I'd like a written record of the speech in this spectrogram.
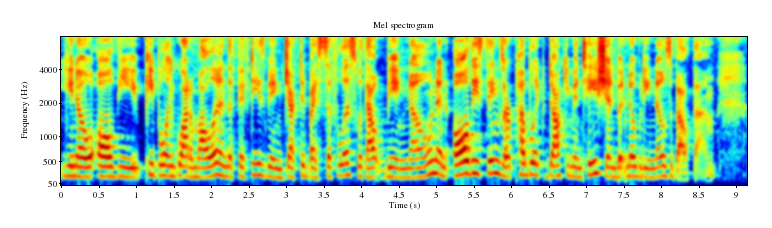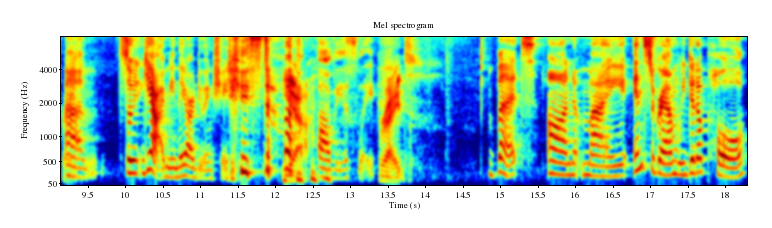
you know, all the people in Guatemala in the 50s being injected by syphilis without being known. And all these things are public documentation, but nobody knows about them. Um, so, yeah, I mean, they are doing shady stuff, Yeah. obviously. Right. But on my Instagram, we did a poll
